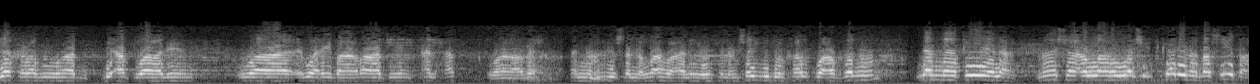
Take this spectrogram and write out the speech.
يخربوها بأقوالهم وعباراتهم الحق واضح. النبي صلى الله عليه وسلم سيد الخلق وأفضلهم. لما قيل ما شاء الله وشئت كلمة بسيطة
